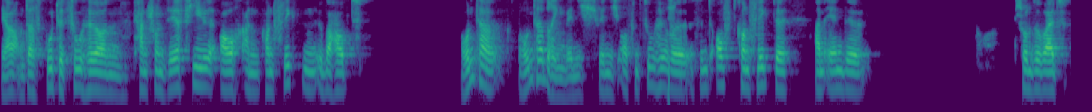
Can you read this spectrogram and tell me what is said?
Ja, und das gute Zuhören kann schon sehr viel auch an Konflikten überhaupt runter runterbringen. Wenn ich, wenn ich offen zuhöre, es sind oft Konflikte am Ende schon soweit,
